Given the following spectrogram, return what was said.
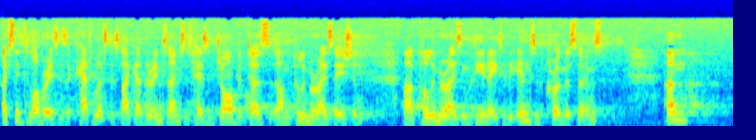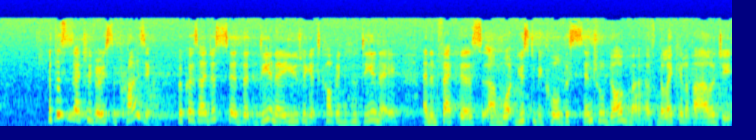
I've said telomerase is a catalyst. It's like other enzymes. It has a job. It does um, polymerization, uh, polymerizing DNA to the ends of chromosomes. Um, but this is actually very surprising because I just said that DNA usually gets copied into DNA. And in fact, there's um, what used to be called the central dogma of molecular biology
